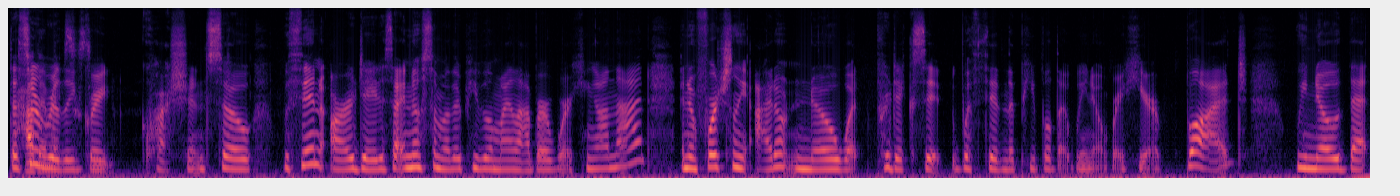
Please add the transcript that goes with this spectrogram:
That's a really great question. So within our data set, I know some other people in my lab are working on that, and unfortunately, I don't know what predicts it within the people that we know right here. But we know that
